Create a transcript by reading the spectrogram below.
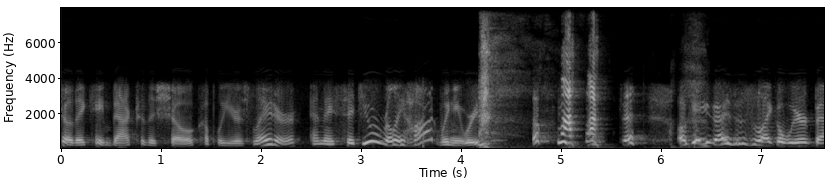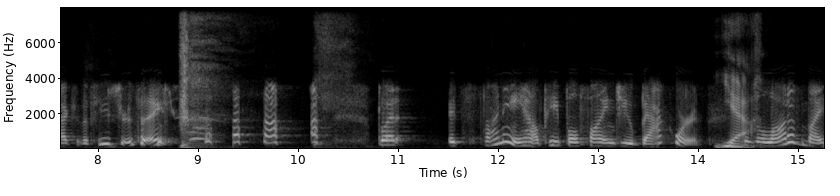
show. They came back to the show a couple of years later and they said, You were really hot when you were. okay, you guys, this is like a weird Back to the Future thing. but it's funny how people find you backwards. Yeah. Because a lot of my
